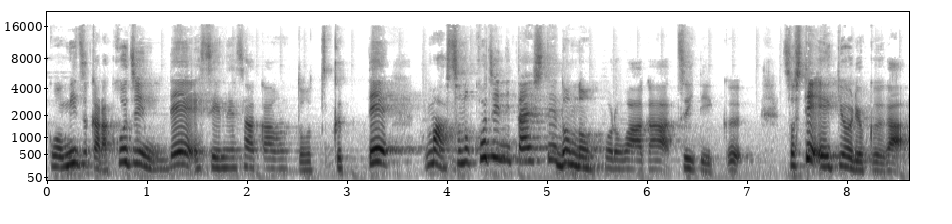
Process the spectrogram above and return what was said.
こう、自ら個人で SNS アカウントを作って、まあ、その個人に対してどんどんフォロワーがついていく。そして影響力が、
